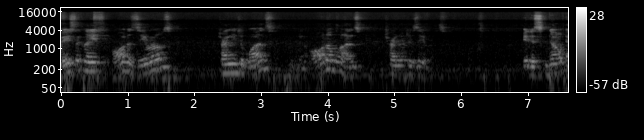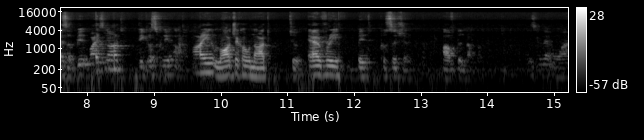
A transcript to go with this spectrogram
basically all the zeros turn into ones, and all the ones turn into zeros. It is known as a bitwise not because we are applying logical not to every bit position of the number. Isn't that one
